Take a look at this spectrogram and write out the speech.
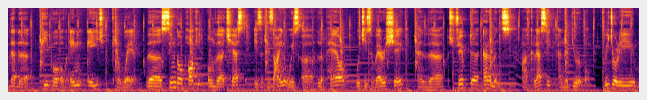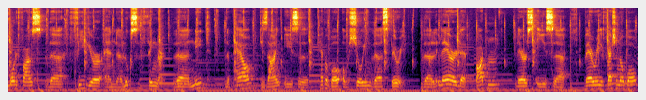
that the people of any age can wear. The single pocket on the chest is designed with a lapel which is very chic and the striped elements are classic and durable. Visually modifies the figure and looks thinner. The neat lapel design is uh, capable of showing the spirit. The layered button layers is uh, very fashionable.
